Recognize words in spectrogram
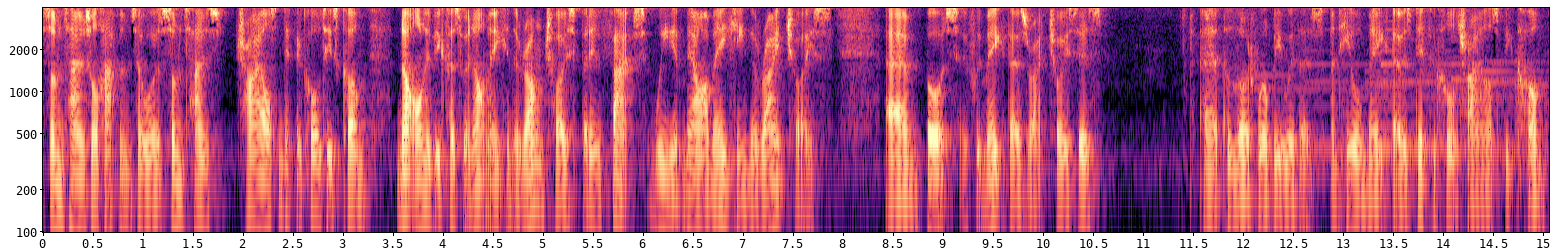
sometimes will happen to us. Sometimes trials and difficulties come not only because we're not making the wrong choice, but in fact, we now are making the right choice. Um, but if we make those right choices, uh, the Lord will be with us and He will make those difficult trials become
